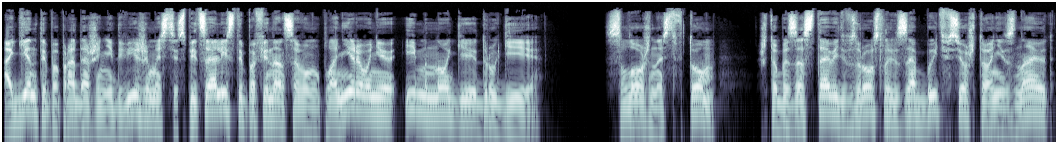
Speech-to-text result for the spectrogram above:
агенты по продаже недвижимости, специалисты по финансовому планированию и многие другие. Сложность в том, чтобы заставить взрослых забыть все, что они знают,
